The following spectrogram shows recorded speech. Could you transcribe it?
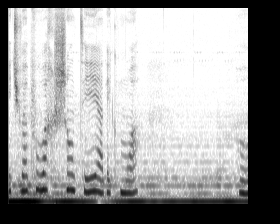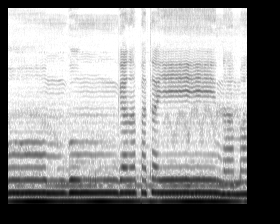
Et tu vas pouvoir chanter avec moi. Om Gum Ganapataye Nama.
